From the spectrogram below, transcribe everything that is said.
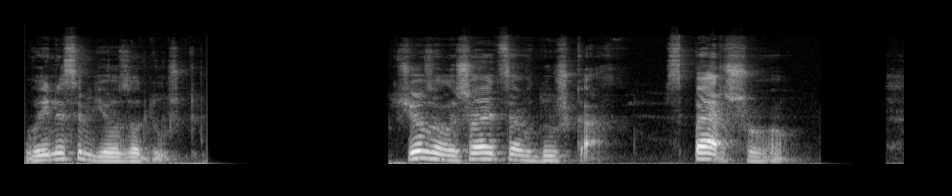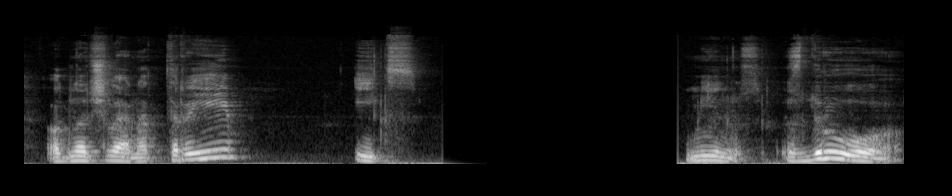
Винесемо його за дужки. Що залишається в дужках? З першого одночлена 3х мінус з другого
